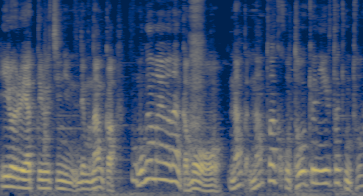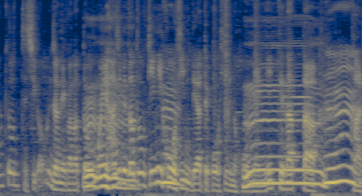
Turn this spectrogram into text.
いろいろやってるうちにでもなんか僕の前はなんかもうなんかなんとなくこう東京にいる時に東京って違うんじゃねえかなと思い始めた時にコうん。ーヒーに出会ってコーヒーの方面にってなったうん。から、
